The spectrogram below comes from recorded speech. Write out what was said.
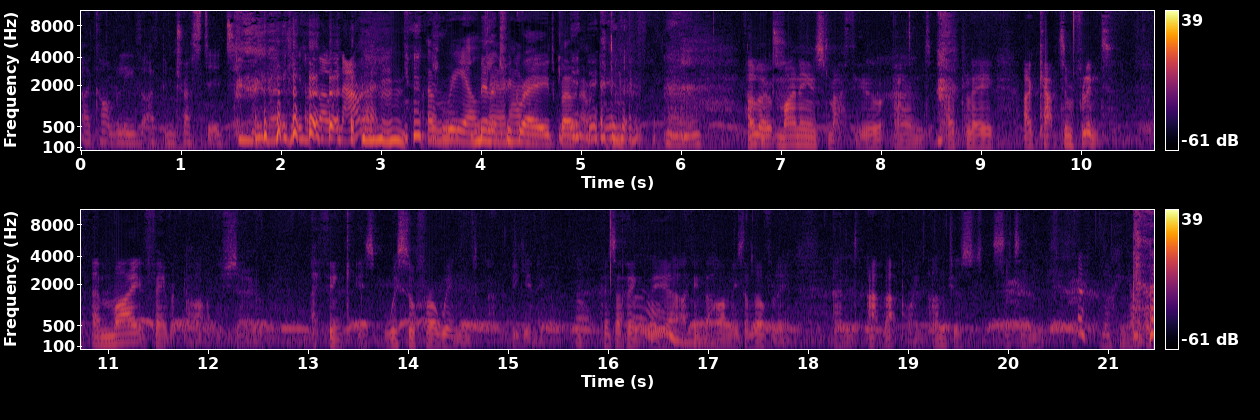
I can't believe that I've been trusted with a, a bow and arrow. A real Military bow grade bow and arrow. Hello, my name's Matthew, and I play uh, Captain Flint. And my favourite part of the show, I think, is "Whistle for a Wind" at the beginning, because I think the uh, I think the harmonies are lovely. And at that point, I'm just sitting, looking at the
